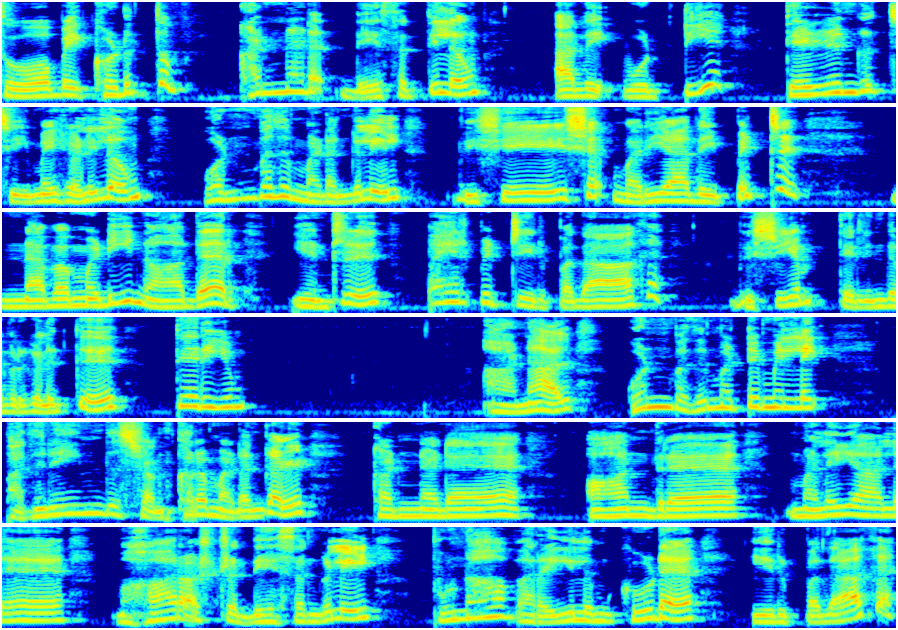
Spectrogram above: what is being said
சோபை கொடுத்தும் கன்னட தேசத்திலும் அதை ஒட்டிய தெலுங்கு சீமைகளிலும் ஒன்பது மடங்களில் விசேஷ மரியாதை பெற்று நவமடிநாதர் என்று பெயர் பெற்றிருப்பதாக விஷயம் தெரிந்தவர்களுக்கு தெரியும். ஆனால் ஒன்பது மட்டுமில்லை. பதினைந்து சங்கர மடங்கள் கன்னட ஆந்திர மலையாள மகாராஷ்டிர தேசங்களில் புனா வரையிலும் கூட இருப்பதாக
